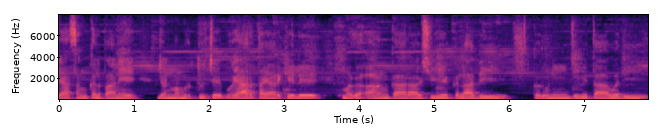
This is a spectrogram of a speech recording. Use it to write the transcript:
या संकल्पाने जन्ममृत्यूचे भुयार तयार केले. मग अहंकाराशी एकलाधी करुणी जीवितावधी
